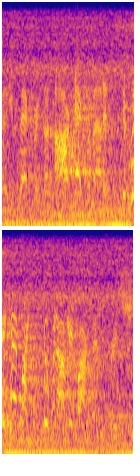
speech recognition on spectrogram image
Manufacturing on our necks about it. If we can't fight stupid hockey boxes. Rich.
